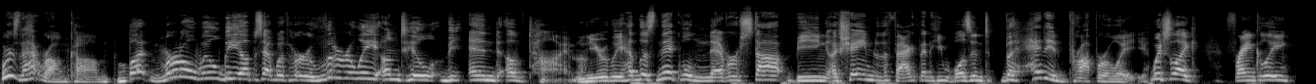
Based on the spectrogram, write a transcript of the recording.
Where's that rom com? But Myrtle will be upset with her literally until the end of time. Nearly Headless Nick will never stop being ashamed of the fact that he wasn't beheaded properly. Which, like, frankly,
